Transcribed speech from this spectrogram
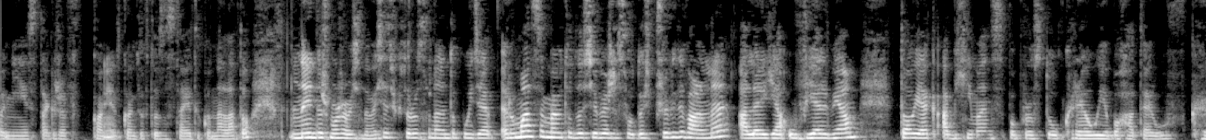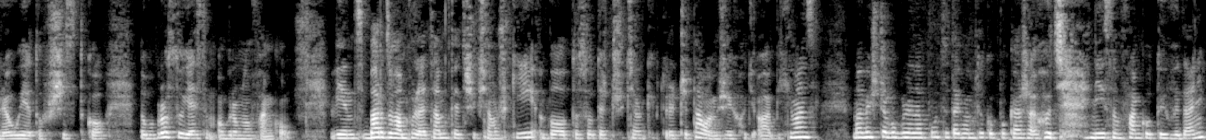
to nie jest tak, że w koniec końców to zostaje tylko na lato. No i też możemy się domyśleć, w którą stronę to pójdzie. Romanse mają to do siebie, że są dość przewidywalne, ale ja uwielbiam to, jak Abby Himmens po prostu kreuje bohaterów, kreuje to wszystko. No po prostu ja jestem ogromną fanką. Więc bardzo Wam polecam te trzy książki, bo to są te trzy książki, które czytałam, jeżeli chodzi o Abby Himmens. Mam jeszcze w ogóle na półce, tak Wam tylko pokażę, choć nie jestem fanką tych wydań.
